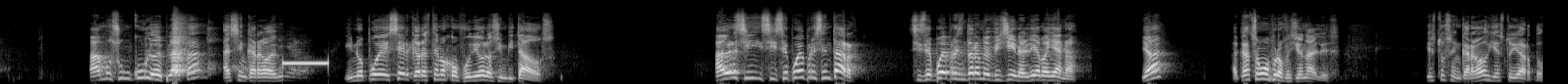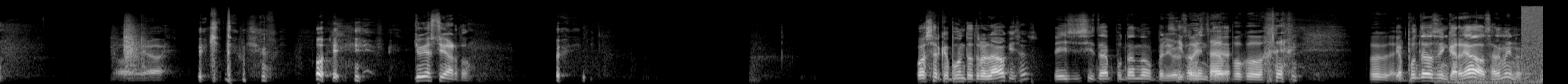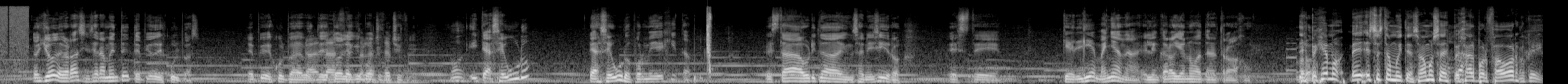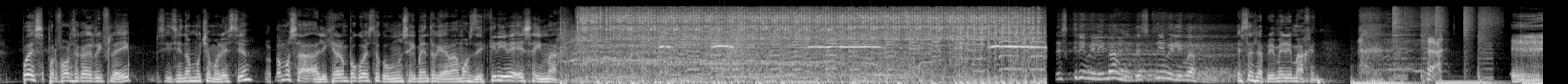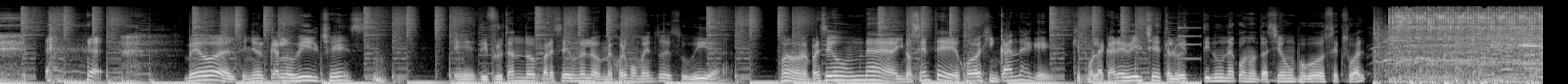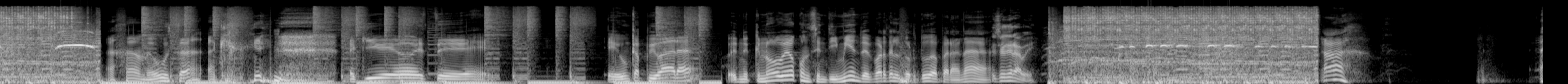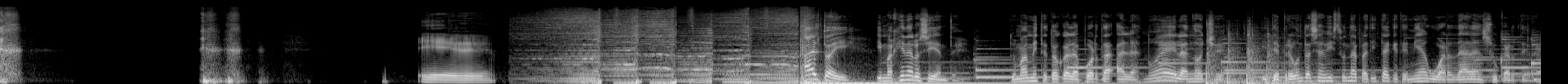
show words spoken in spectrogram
Pagamos un culo de plata a ese encargado de mierda. Y no puede ser que ahora estemos confundidos los invitados. A ver si, si se puede presentar. Si se puede presentar en mi oficina el día de mañana. ¿Ya? Acá somos profesionales. De estos encargados ya estoy harto. Yo ya estoy harto. ¿Puedo hacer que apunte a otro lado, quizás? Sí, sí, sí, está apuntando Sí, porque peligrosamente. estaba un ¿eh? poco... Que apunta a los encargados, al menos. Entonces yo, de verdad, sinceramente, te pido disculpas. Te pido disculpas de, La- de la todo el acepto, equipo de la Chocochifle. ¿no? Y te aseguro, te aseguro por mi viejita. Está ahorita en San Isidro. Este, que el día de mañana el encargado ya no va a tener trabajo. Despejemos. eh, Esto está muy tenso. Vamos a despejar, por favor. Ok. ¿Puedes, por favor, sacar el rifle ahí? Si, si no es mucha molestia. Vamos a aligerar un poco esto con un segmento que llamamos Describe esa imagen. Describe la imagen, describe la imagen. Esta es la primera imagen. Veo al señor Carlos Vilches eh, disfrutando, parece uno de los mejores momentos de su vida. Bueno, me parece una inocente juego de gincana que, que por la cara de Vilches tal vez tiene una connotación un poco sexual. Ajá, me gusta. Aquí, aquí veo este eh, un capibara no veo consentimiento de parte de la tortuga para nada. Eso es grave. Ah. eh, Alto ahí. Imagina lo siguiente. Tu mami te toca la puerta a las 9 de la noche y te pregunta si has visto una platita que tenía guardada en su cartera.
